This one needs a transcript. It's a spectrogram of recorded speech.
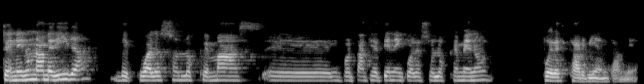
tener una medida de cuáles son los que más eh, importancia tienen y cuáles son los que menos puede estar bien también.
